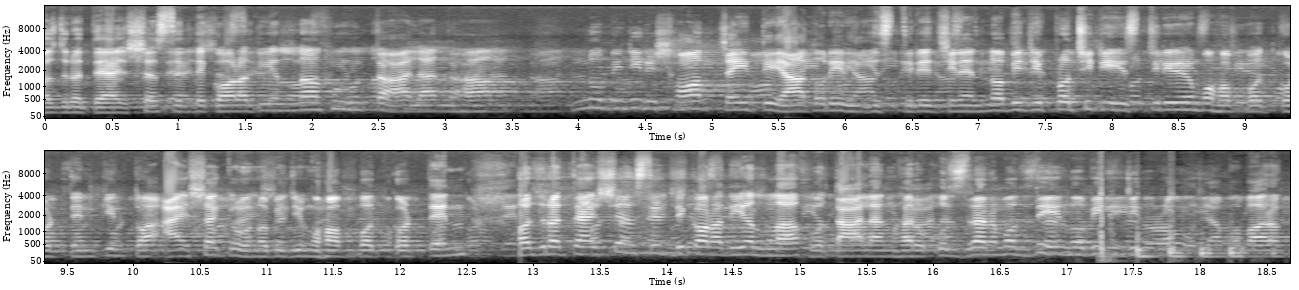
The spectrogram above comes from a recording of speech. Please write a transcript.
হযরতে আয়েশা সিদ্দিকা রাদিয়াল্লাহু তাআলা আনহা নবীজির সব চাইতে আদরের স্ত্রী ছিলেন। নবীজি প্রতিটি স্ত্রীর মহব্বত করতেন, কিন্তু আয়েশাকেও নবীজি মহব্বত করতেন। হযরত আয়েশা সিদ্দিকা রাদিয়াল্লাহু তাআলা আনহার উজরার মধ্যে নবীজির রওজা মোবারক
